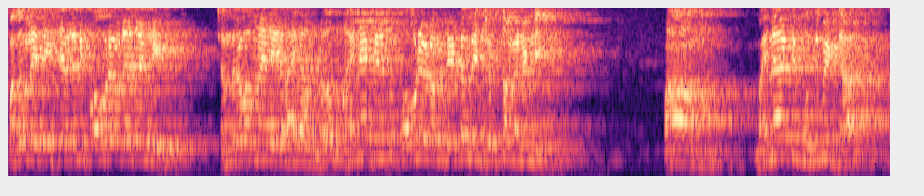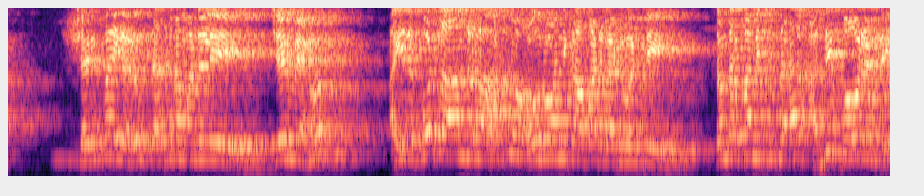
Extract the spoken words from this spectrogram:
పదవులు అయితే ఇచ్చారు కానీ పవర్ ఇవ్వలేదండి. చంద్రబాబు నాయుడు గారి హయాంలో మైనార్టీలకు పవర్ ఇవ్వడం ఏంటో మేము చెప్తాం వినండి. మా మైనార్టీ ముద్దుబిడ్డ షరీఫాయ్ గారు శాసన మండలి చైర్మన్ ఐదు కోట్ల ఆంధ్రుల ఆత్మ గౌరవాన్ని కాపాడినటువంటి సందర్భాన్ని చూసారా? అది పవర్ అంటే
